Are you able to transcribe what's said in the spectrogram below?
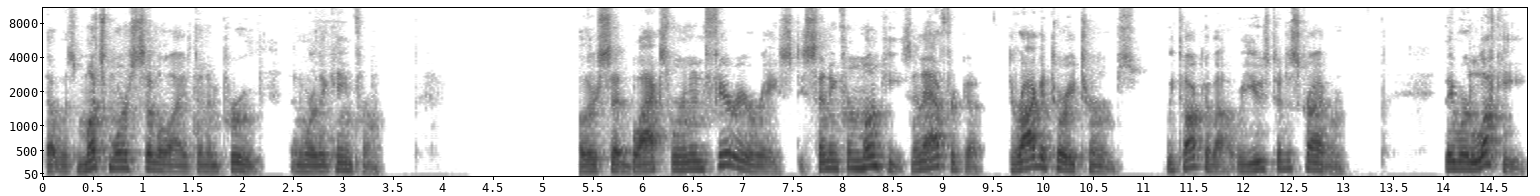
that was much more civilized and improved than where they came from. Others said blacks were an inferior race descending from monkeys in Africa. Derogatory terms we talked about were used to describe them. They were lucky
